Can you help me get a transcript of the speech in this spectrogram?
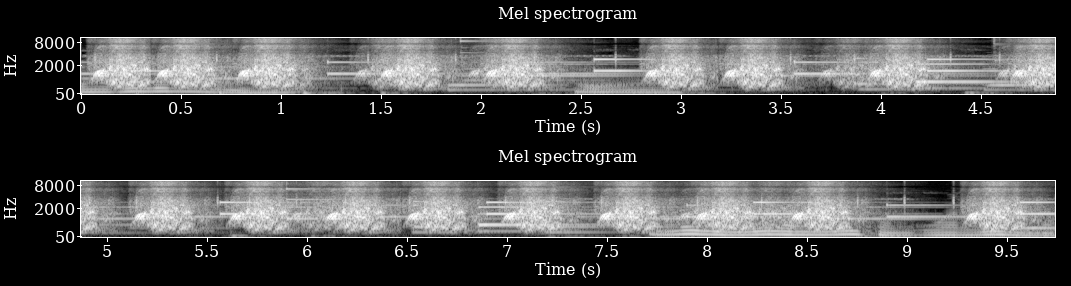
เป็นแค่เล่นใหม่เออมันไม่อย่างนี้มันไม่สมควรเล่นนะ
